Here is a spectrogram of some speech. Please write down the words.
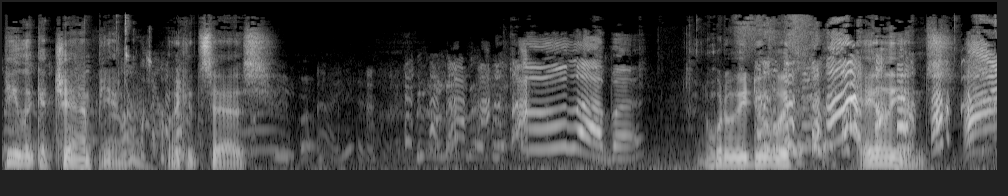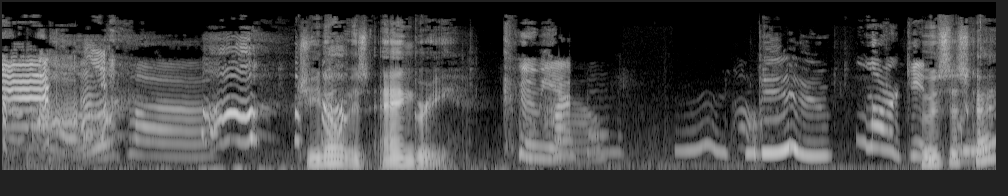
Be like a champion, like it says. What do we do with aliens? Gino is angry. Who is this guy?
